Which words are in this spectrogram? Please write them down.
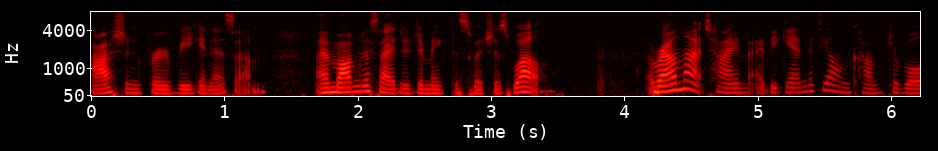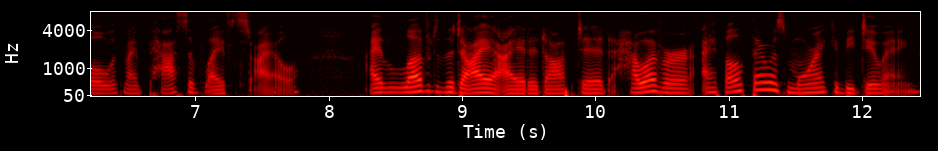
passion for veganism, my mom decided to make the switch as well. Around that time, I began to feel uncomfortable with my passive lifestyle. I loved the diet I had adopted, however, I felt there was more I could be doing.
